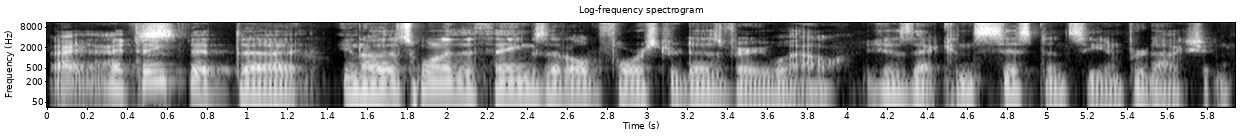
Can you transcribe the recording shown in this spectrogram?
I, I think that, uh, you know, that's one of the things that Old Forester does very well is that consistency in production.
